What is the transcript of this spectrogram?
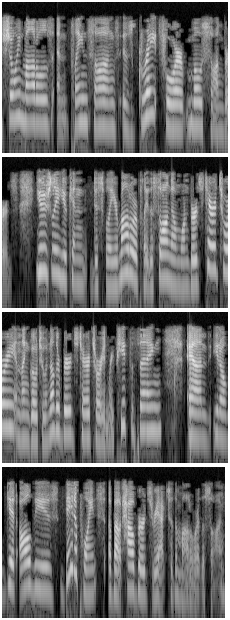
showing models and playing songs is great for most songbirds. Usually you can display your model or play the song on one bird's territory and then go to another bird's territory and repeat the thing and you know get all these data points about how birds react to the model or the song.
